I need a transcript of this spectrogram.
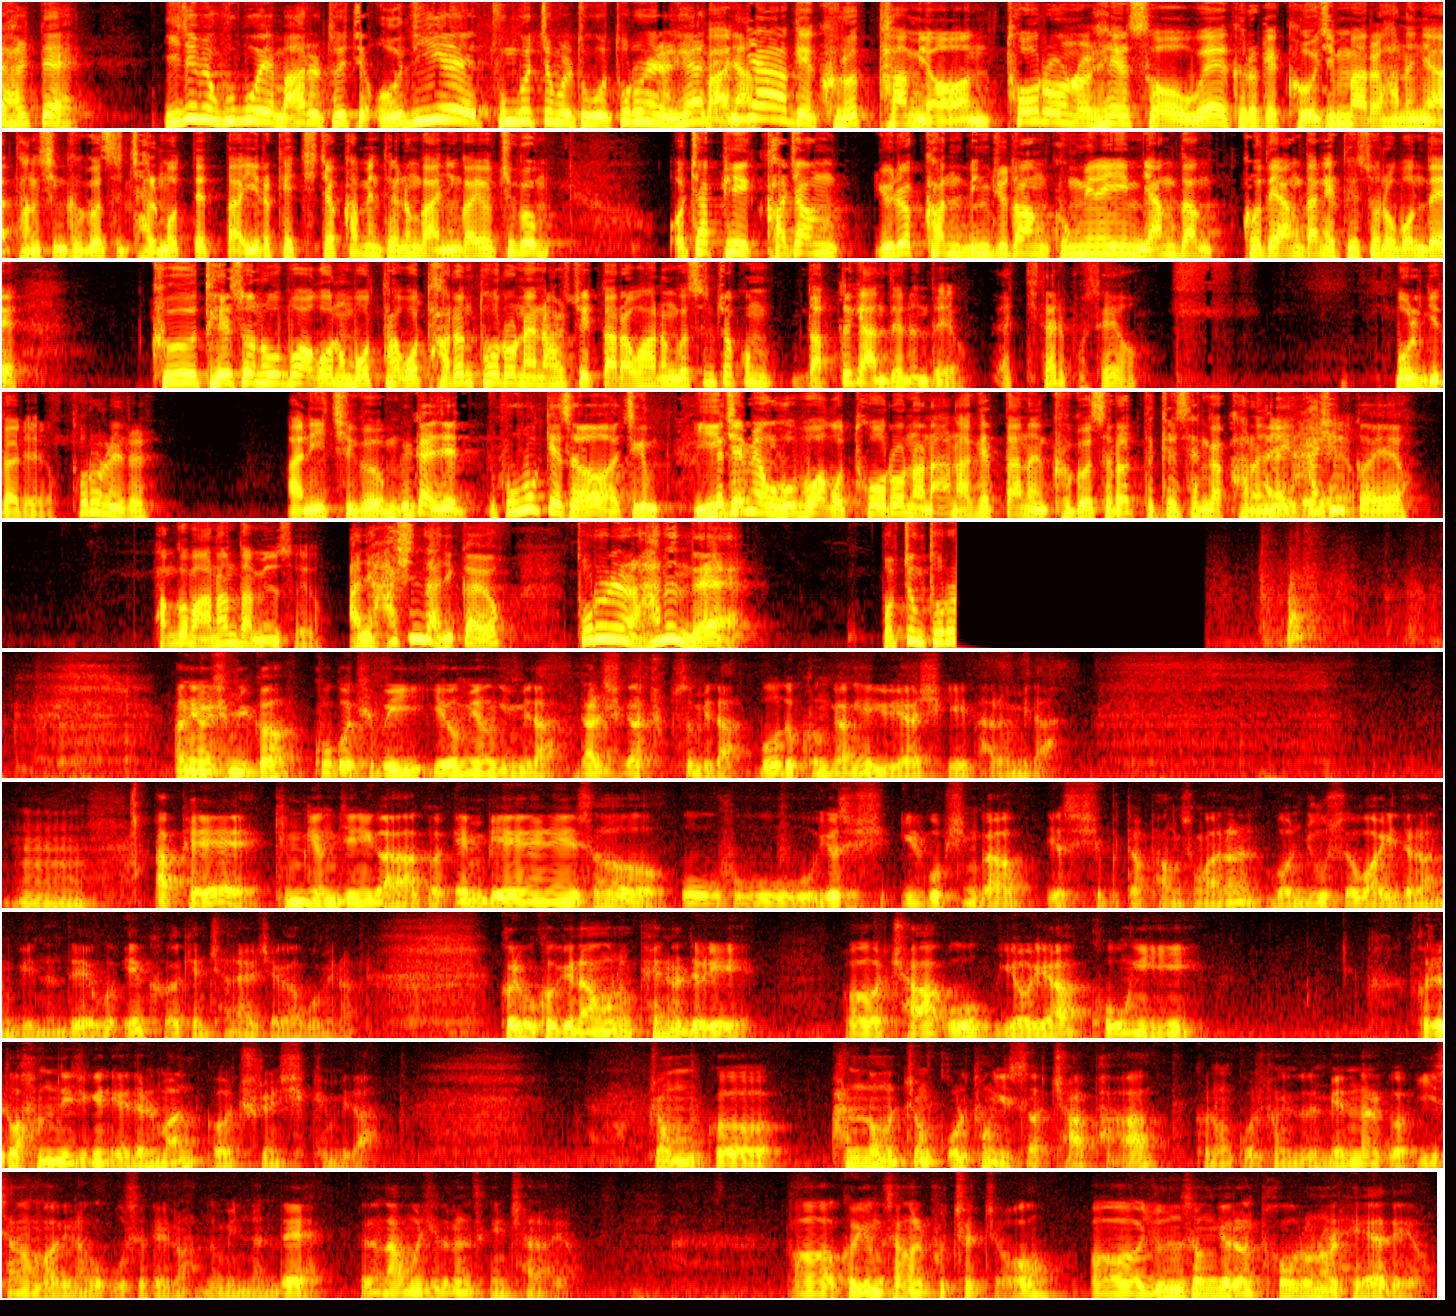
할 때 이재명 후보의 말을 도대체 어디에 중거점을 두고 토론회를 해야 되냐? 만약에 그렇다면 토론을 해서 왜 그렇게 거짓말을 하느냐, 당신 그것은 잘못됐다, 이렇게 지적하면 되는 거 아닌가요? 지금 어차피 가장 유력한 민주당, 국민의힘 양당, 거대 양당의 대선 후보인데 그 대선 후보하고는 못하고 다른 토론회나 할수 있다라고 하는 것은 조금 납득이 안 되는데요. 기다려 보세요. 뭘 기다려요? 토론회를. 아니, 지금 그러니까 이제 후보께서 지금 이재명 후보하고 토론은 안 하겠다는 그것을 어떻게 생각하느냐 아니, 이거예요. 하실 거예요. 방금 안 한다면서요. 아니 하신다니까요. 토론회는 하는데 법정 토론 안녕하십니까 고고TV 여명입니다. 날씨가 춥습니다. 모두 건강에 유의하시기 바랍니다. 음, 앞에 김경진이가 그 MBN에서 오후 6시, 7시인가 6시부터 방송하는 뭐 뉴스 와이드라는 게 있는데요. 그 앵커가 괜찮아요. 제가 보면은. 그리고 거기 나오는 패널들이 어, 좌우, 여야, 공이 그래도 합리적인 애들만 그 출연시킵니다. 좀 그 한 놈은 좀 꼴통이 있어 좌파 그런 꼴통이 있는데 맨날 그 이상한 말이라고 웃어대는 한 놈이 있는데 그 나머지들은 괜찮아요. 어 그 영상을 붙였죠. 어 윤석열은 토론을 해야 돼요.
